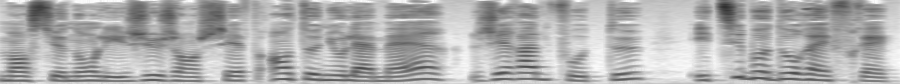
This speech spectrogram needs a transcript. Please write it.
Mentionnons les juges en chef Antonio Lamère, Gérald Fauteux et Thibaudot Rinfray.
